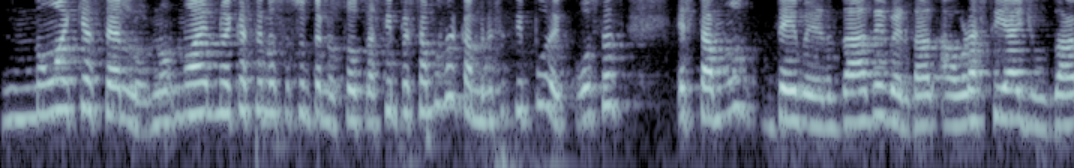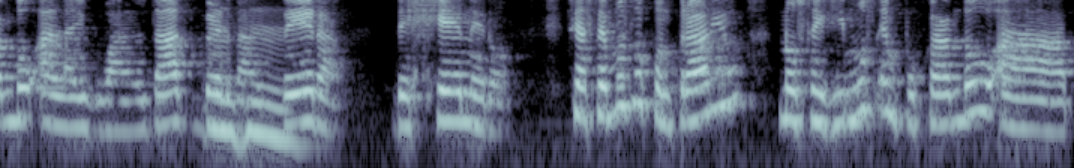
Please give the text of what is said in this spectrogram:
no hay que hacerlo no, no, hay, no hay que hacernos eso entre nosotras. Si empezamos a cambiar ese tipo de cosas, estamos de verdad, de verdad, ahora sí ayudando a la igualdad verdadera de género. Si hacemos lo contrario, nos seguimos empujando a,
